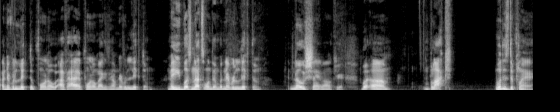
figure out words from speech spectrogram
I've never licked a porno. I've had porno magazines. I've never licked them. Maybe bust nuts on them, but never licked them. No shame. I don't care. But um, block. What is the plan?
